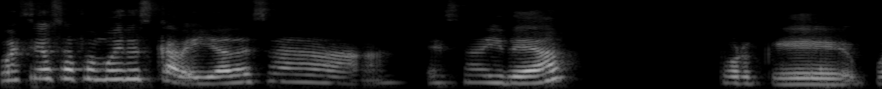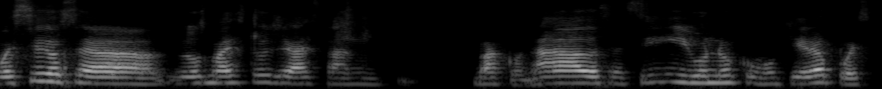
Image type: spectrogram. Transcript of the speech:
pues sí, o sea, fue muy descabellada esa, esa idea, porque, pues sí, o sea, los maestros ya están vacunados, así, y uno como quiera, pues,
